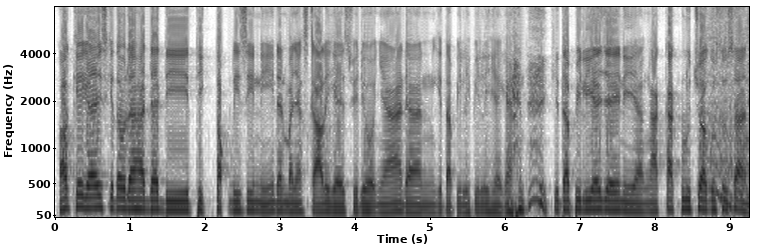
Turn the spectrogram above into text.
Oke guys kita udah ada di tiktok di sini Dan sekali guys videonya dan kita pilih-pilih ya kan. kita pilih aja ini yang ngakak lucu Agustusan.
